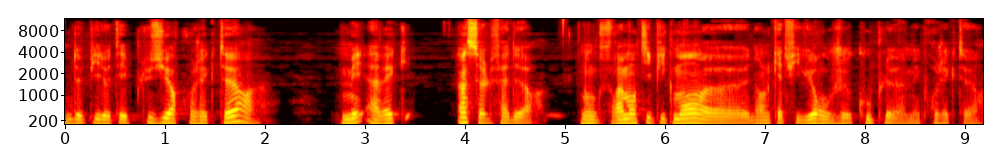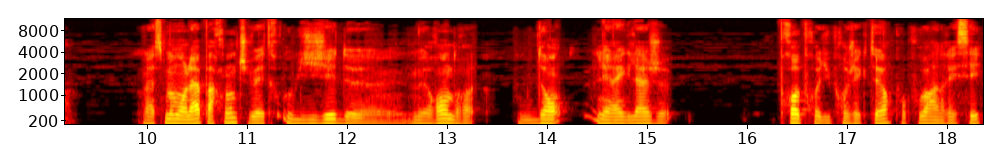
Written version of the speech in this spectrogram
de piloter plusieurs projecteurs, mais avec un seul fader. Donc vraiment typiquement euh, dans le cas de figure où je couple mes projecteurs. À ce moment-là, par contre, je vais être obligé de me rendre dans les réglages propres du projecteur pour pouvoir adresser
